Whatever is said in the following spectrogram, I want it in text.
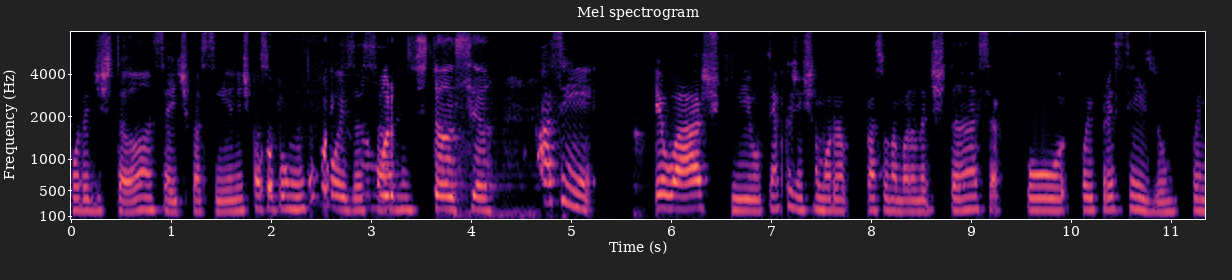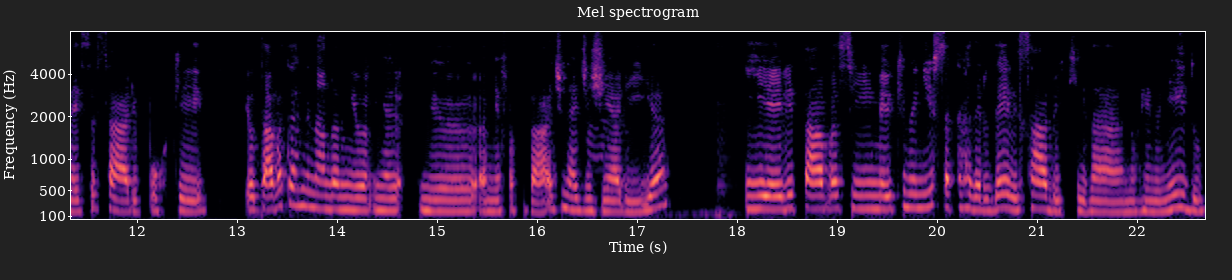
Namoro à distância, aí, tipo assim, a gente passou por muita coisa, namoro sabe? à distância. Assim, eu acho que o tempo que a gente namorou, passou namorando à distância foi, foi preciso, foi necessário, porque eu estava terminando a minha, minha, minha- a minha faculdade, né, de engenharia, e ele estava, assim, meio que no início da carreira dele, sabe, aqui na, no Reino Unido.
